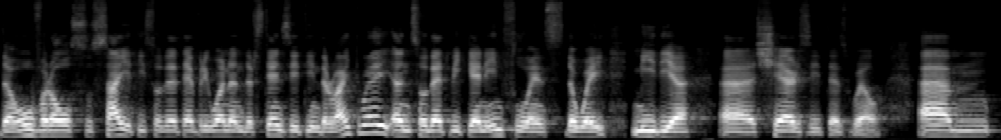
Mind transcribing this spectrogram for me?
the overall society so that everyone understands it in the right way and so that we can influence the way media uh, shares it as well. Um,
